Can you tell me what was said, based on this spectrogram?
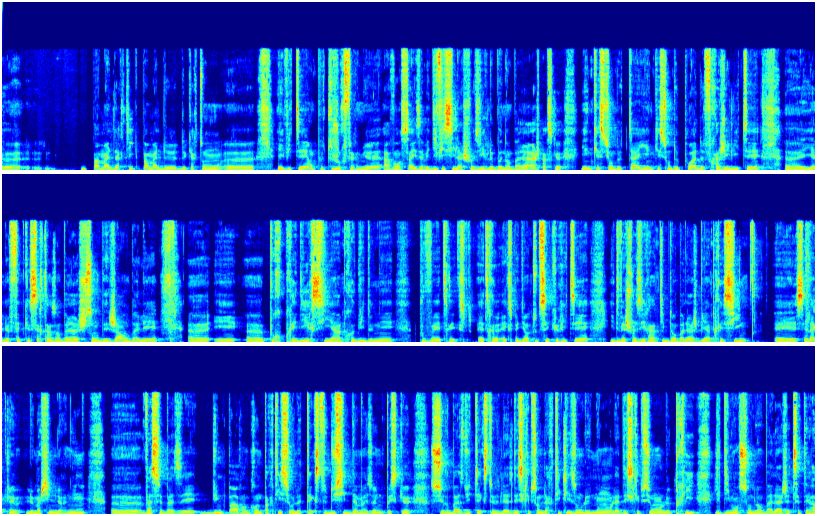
pas mal d'articles, pas mal de, cartons euh, évités. On peut toujours faire mieux. Avant ça, ils avaient difficile à choisir le bon emballage parce que il y a une question de taille, il y a une question de poids, de fragilité. Euh, il y a le fait que certains emballages sont déjà emballés euh, et pour prédire si un produit donné pouvait être, être expédié en toute sécurité, ils devaient choisir un type d'emballage bien précis et c'est là que le, machine learning euh, va se baser d'une part en grande partie sur le texte du site d'Amazon, puisque sur base du texte de la description de l'article, ils ont le nom, la description, le prix, les dimensions de l'emballage, etc.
